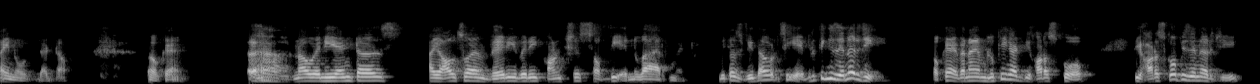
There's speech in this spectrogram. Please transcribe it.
I note that down. Okay. now, when he enters, I also am very, very conscious of the environment because without, see, everything is energy. Okay. When I am looking at the horoscope, the horoscope is energy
